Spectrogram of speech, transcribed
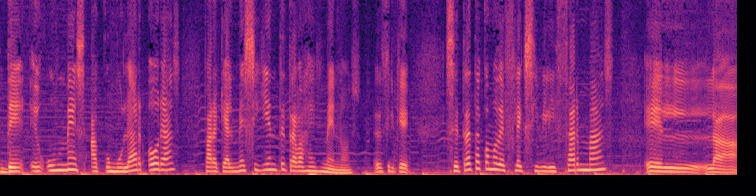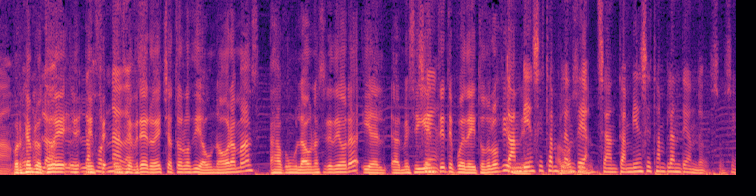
de eh, un mes acumular horas para que al mes siguiente trabajes menos. Es decir, que se trata como de flexibilizar más el, la... Por ejemplo, tú eh, en, febrero echas todos los días una hora más, has acumulado una serie de horas y al mes siguiente te puedes ir todos los días También se están, planteando ¿no? o sea, también se están planteando eso, sí.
